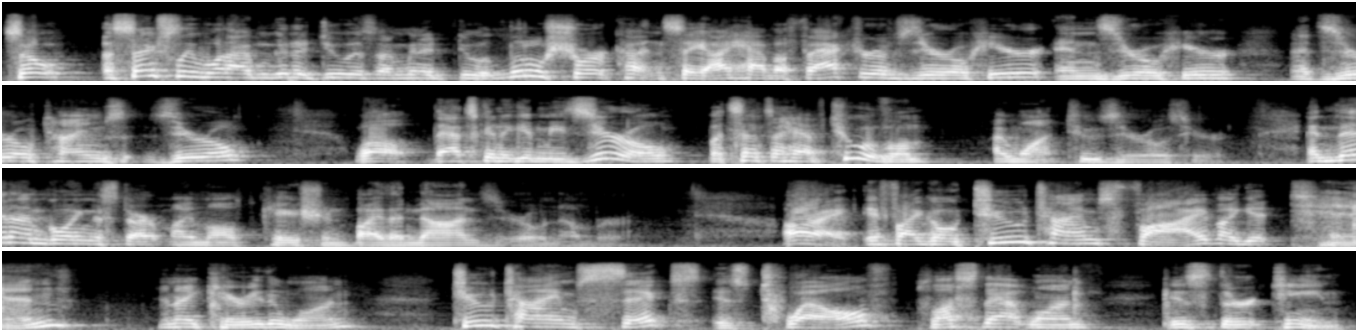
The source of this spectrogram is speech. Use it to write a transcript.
So essentially what I'm going to do is I'm going to do a little shortcut and say I have a factor of 0 here and 0 here. That's 0 times 0. Well, that's going to give me 0. But since I have two of them, I want two zeros here. And then I'm going to start my multiplication by the non-zero number. All right, if I go 2 times 5, I get 10 and I carry the 1. 2 times 6 is 12, plus that 1 is 13.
